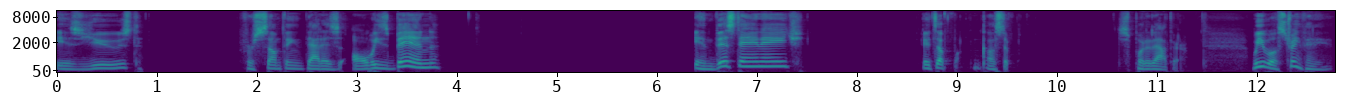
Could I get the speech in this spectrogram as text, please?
is used for something that has always been in this day and age, it's a cluster. Just put it out there. We will strengthen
